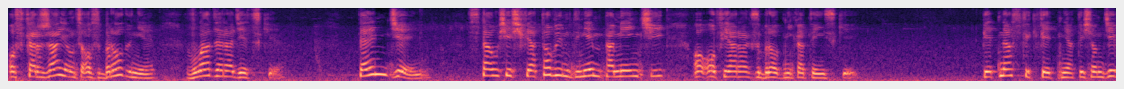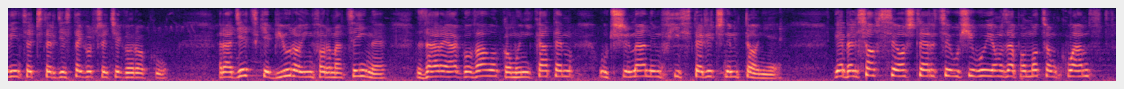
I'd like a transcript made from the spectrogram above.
oskarżając o zbrodnie władze radzieckie. Ten dzień stał się Światowym Dniem Pamięci o ofiarach zbrodni katyńskiej. 15 kwietnia 1943 roku radzieckie biuro informacyjne zareagowało komunikatem utrzymanym w histerycznym tonie. Gebelsowscy oszczercy usiłują za pomocą kłamstw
